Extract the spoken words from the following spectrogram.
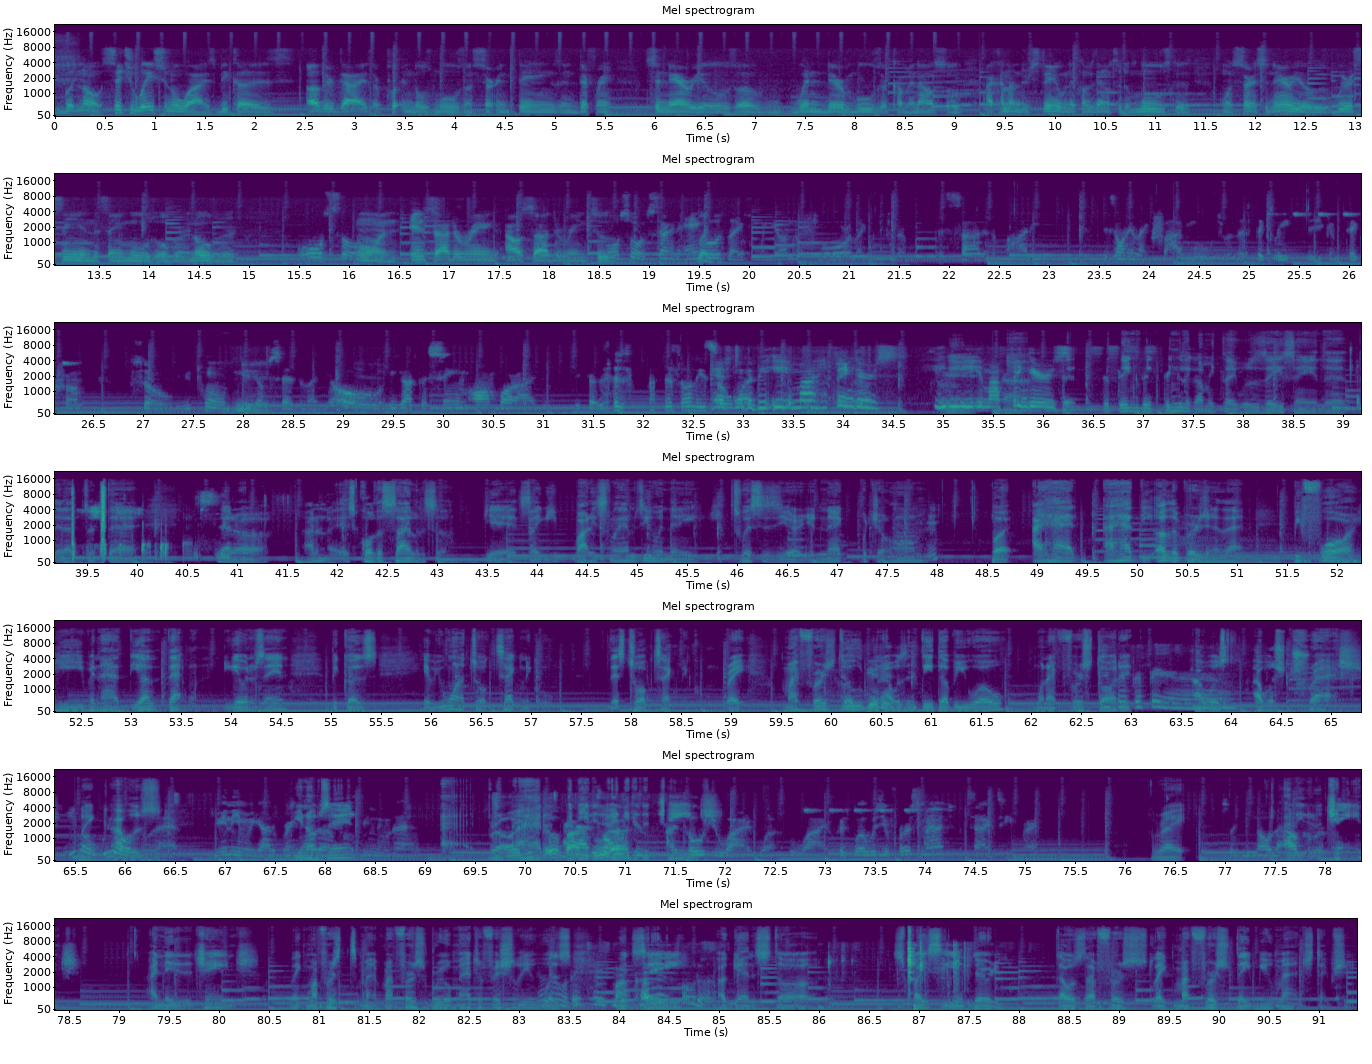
but no, situational wise, because other guys are putting those moves on certain things and different scenarios of when their moves are coming out. So I can understand when it comes down to the moves, because on certain scenarios we're seeing the same moves over and over Also, on inside the ring, outside the ring too. also on certain angles, like when you're on the floor, like to the, the side of the body, there's only like five moves realistically that you can pick from. So you can't be Yeah. upset that like, yo, he got the same armbar I do because there's, there's only so much. eating my fingers. He be eating my fingers. The, the thing the thing that got me tight was Zay saying that that I took that that uh I don't know it's called a silencer. Yeah, it's like he body slams you and then he, he twists your your neck with your arm. Mhm. But I had I had the other version of that, before he even had the other that one. You get what I'm saying? Because if you want to talk technical, let's talk technical, right? My first dude get when I was in DWO, when I first started, I was I was trash. You know, like we I all was, that. You ain't even got to bring You know what I'm up. saying? We knew that. I, bro. Yeah, I had still I to needed, I needed to change. I told you why. What? Why? Because what was your first match? The tag team, right? right? So you know the I needed algorithm. a change. I needed a change. Like my first, my, my first real match officially was they with. Zay against uh, Spicy and Dirty. That was that first, like my first debut match type shit.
